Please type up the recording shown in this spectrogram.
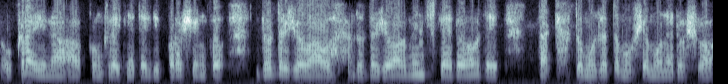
Ukrajina a konkrétně tehdy Porošenko dodržoval, dodržoval minské dohody, tak tomuhle tomu všemu nedošlo.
